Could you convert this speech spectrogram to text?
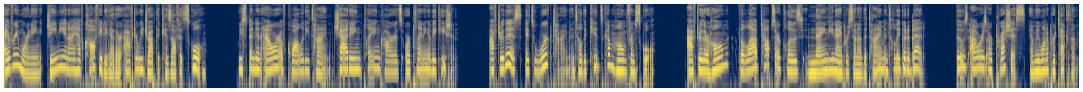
Every morning, Jamie and I have coffee together after we drop the kids off at school. We spend an hour of quality time chatting, playing cards, or planning a vacation. After this, it's work time until the kids come home from school. After they're home, the laptops are closed 99% of the time until they go to bed. Those hours are precious and we want to protect them.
